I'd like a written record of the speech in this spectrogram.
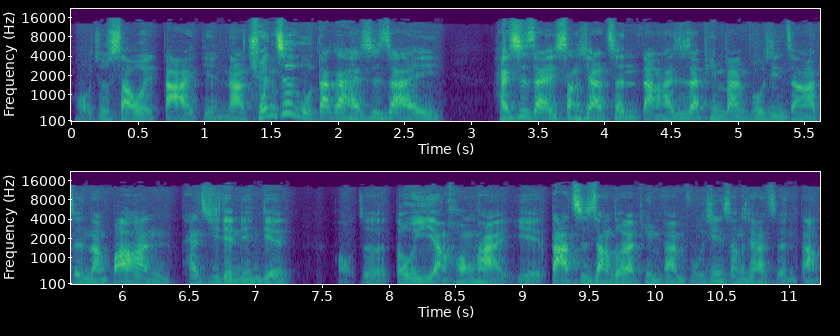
哦，就稍微大一点。那全指股大概还是在。还是在上下震荡，还是在平盘附近上下震荡，包含台积电、联电，好，这个都一样。红海也大致上都在平盘附近上下震荡。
